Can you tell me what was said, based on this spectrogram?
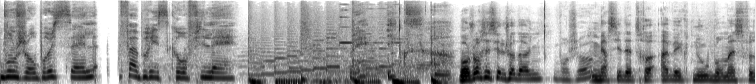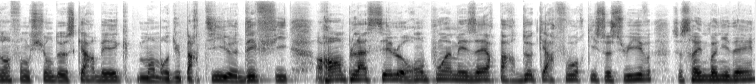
Bonjour Bruxelles, Fabrice Grosfilet. Bonjour Cécile Jodogne. Bonjour. Merci d'être avec nous. Bourgmestre faisant fonction de Scarbeck, membre du parti euh, Défi. Remplacer le rond-point Mézère par deux carrefours qui se suivent, ce serait une bonne idée?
